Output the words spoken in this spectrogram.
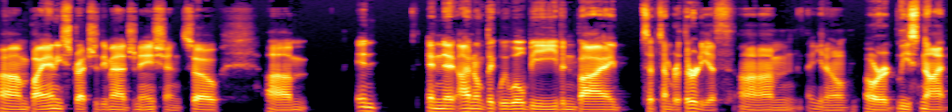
um, by any stretch of the imagination. So, um, and and I don't think we will be even by September 30th, um, you know, or at least not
